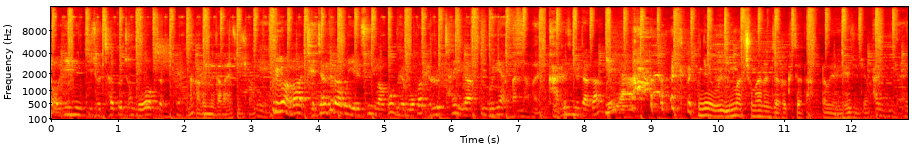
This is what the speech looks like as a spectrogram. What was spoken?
어디 있는지조차도 정보가 없었는데 가른 유다가 해주죠. 네. 그리고 아마 제자들하고 예수님하고 외모가 별로 차이가 구분이 안 갔나 봐요. 가른 유다가 얘야 굉장히 우리 입맞춤 하는 자가 그자다라고 얘기해 주죠. 가른 유다의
